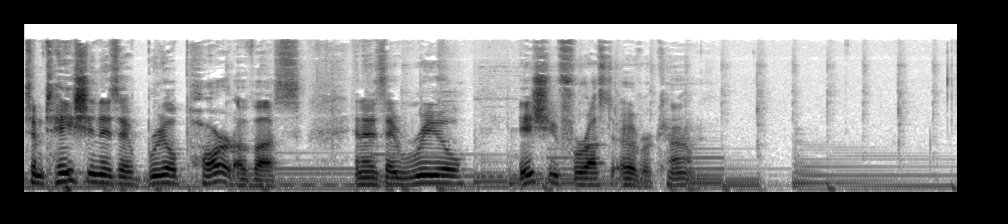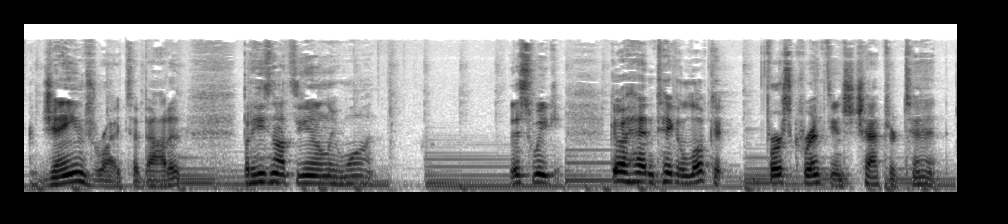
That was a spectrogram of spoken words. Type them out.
Temptation is a real part of us and is a real issue for us to overcome. James writes about it, but he's not the only one. This week, go ahead and take a look at 1 Corinthians chapter 10.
